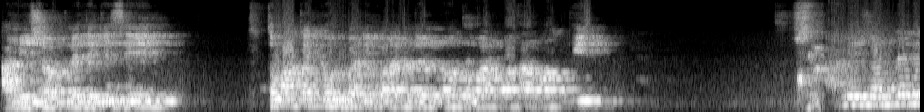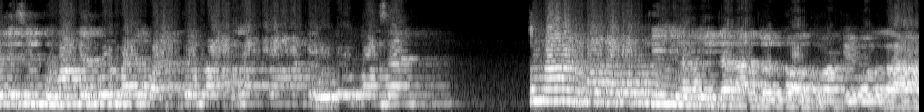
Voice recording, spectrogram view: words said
আমি স্বপ্নে দেখেছি তোমাকে কোরবানি করার জন্য তোমার মতামত কি? আমি স্বপ্নে দেখেছি তোমাকে কোরবানি করার জন্য আল্লাহ আমাকে হুকুম করেছেন। তোমার মতামত কি আমি জানার জন্য তোমাকে বললাম।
